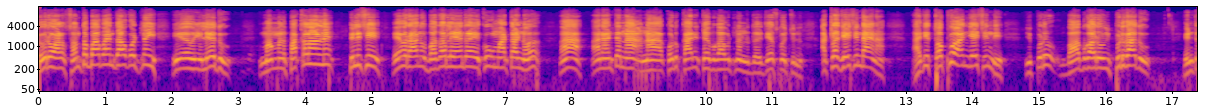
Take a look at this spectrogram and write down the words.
ఎవరు వాళ్ళ సొంత బాబాయిని సాగుకొట్టినా లేదు. మమ్మల్ని పక్కన వాళ్ళని పిలిచి ఏమరా నువ్వు బజార్లో ఏం రా ఎక్కువ మాట్లాడిను అని అంటే నా నా కొడుకు కానిస్టేబుల్ కాబట్టి నన్ను చేసుకొచ్చిండు అట్లా చేసిండు ఆయన. అది తప్పు అని చేసింది. ఇప్పుడు బాబు గారు ఇప్పుడు కాదు. ఎన్టీ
